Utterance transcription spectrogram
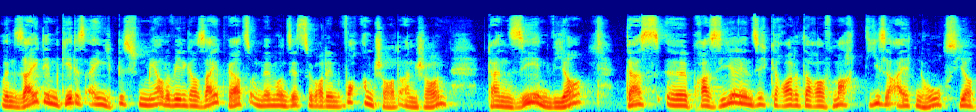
Und seitdem geht es eigentlich ein bisschen mehr oder weniger seitwärts. Und wenn wir uns jetzt sogar den Wochenchart anschauen, dann sehen wir, dass äh, Brasilien sich gerade darauf macht, diese alten Hochs hier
